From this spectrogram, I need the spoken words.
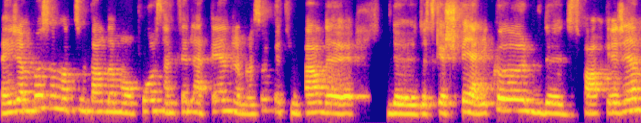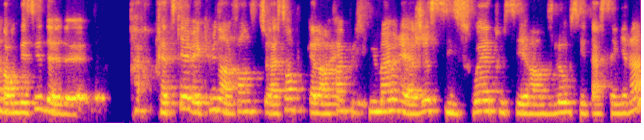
Ben j'aime pas ça moi que tu me parles de mon poids, ça me fait de la peine, j'aimerais ça que tu me parles de, de, ce que je fais à l'école ou de, du sport que j'aime. Donc d'essayer de, de pratiquer avec lui dans le fond de situation pour que l'enfant puisse lui-même réagir s'il souhaite ou s'il est rendu là ou s'il est assez grand.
